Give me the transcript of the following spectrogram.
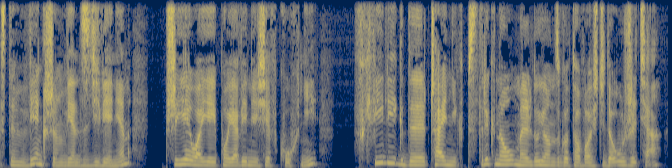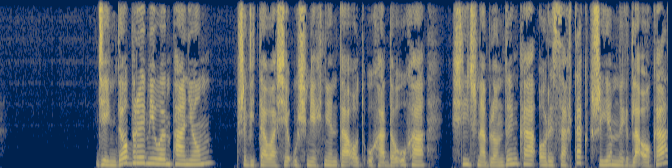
Z tym większym więc zdziwieniem przyjęła jej pojawienie się w kuchni, w chwili, gdy czajnik pstryknął, meldując gotowość do użycia. Dzień dobry, miłym paniom, przywitała się uśmiechnięta od ucha do ucha, śliczna blondynka o rysach tak przyjemnych dla oka,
